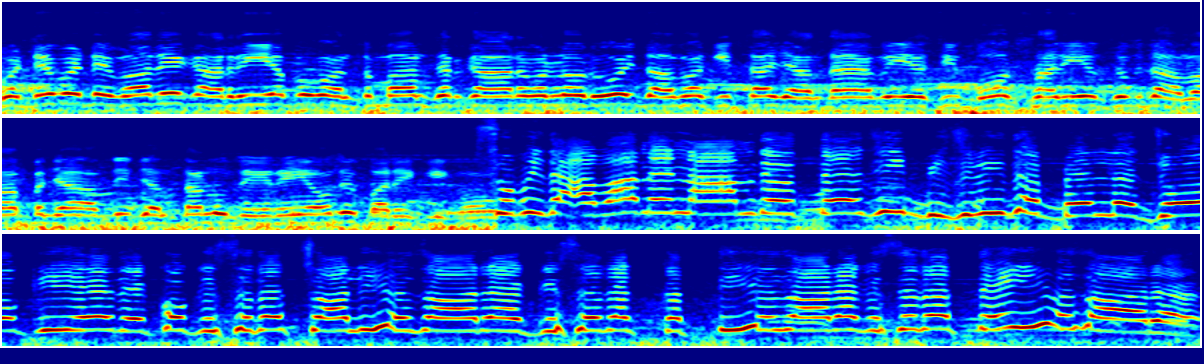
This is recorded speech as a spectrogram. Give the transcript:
ਵੱਡੇ ਵੱਡੇ ਵਾਅਦੇ ਕਰ ਰਹੀ ਹੈ ਭਗਵੰਤ ਮਾਨ ਸਰਕਾਰ ਵੱਲੋਂ ਰੋਜ਼ ਦਾਅਵਾ ਕੀਤਾ ਜਾਂਦਾ ਹੈ ਵੀ ਅਸੀਂ ਬਹੁਤ ਸਾਰੀਆਂ ਸੁਵਿਧਾਵਾਂ ਪੰਜਾਬ ਦੀ ਜਨਤਾ ਨੂੰ ਦੇ ਰਹੇ ਹਾਂ ਉਹਦੇ ਬਾਰੇ ਕੀ ਕਹੋ ਸੁਵਿਧਾਵਾਂ ਦੇ ਨਾਮ ਦੇ ਉੱਤੇ ਜੀ ਬਿਜਲੀ ਦੇ ਬਿੱਲ ਜੋ ਕਿ ਇਹ ਦੇਖੋ ਕਿਸੇ ਦਾ 40000 ਹੈ ਕਿਸੇ ਦਾ 31000 ਹੈ ਕਿਸੇ ਦਾ 23000 ਹੈ।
